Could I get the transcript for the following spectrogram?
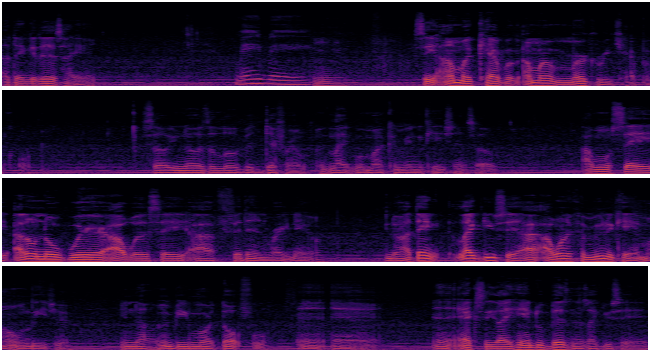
I think it is heightened. Maybe. Mm-hmm. See, I'm a Capricorn. I'm a Mercury Capricorn. So you know, it's a little bit different, like with my communication. So I won't say I don't know where I would say I fit in right now. You know, I think, like you said, I, I want to communicate at my own leisure. You know, and be more thoughtful and and and actually like handle business, like you said.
